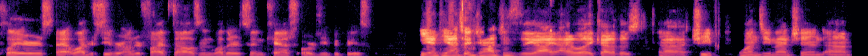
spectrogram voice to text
players at wide receiver under 5,000, whether it's in cash or GPPs. Yeah, Diontae Johnson's the guy I like out of those uh, cheap ones you mentioned. Um,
